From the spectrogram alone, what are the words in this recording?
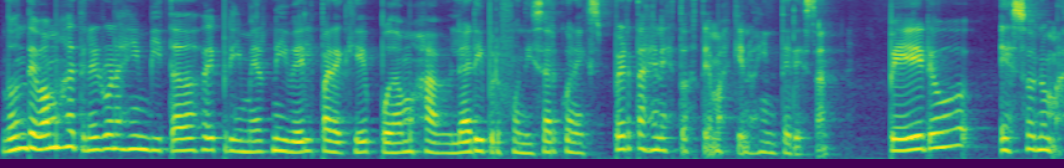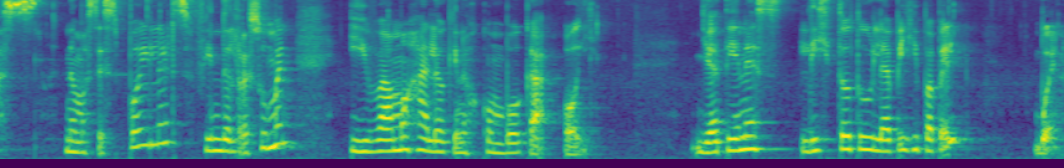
donde vamos a tener unas invitadas de primer nivel para que podamos hablar y profundizar con expertas en estos temas que nos interesan. Pero eso no más, no más spoilers, fin del resumen y vamos a lo que nos convoca hoy. ¿Ya tienes listo tu lápiz y papel? Bueno,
